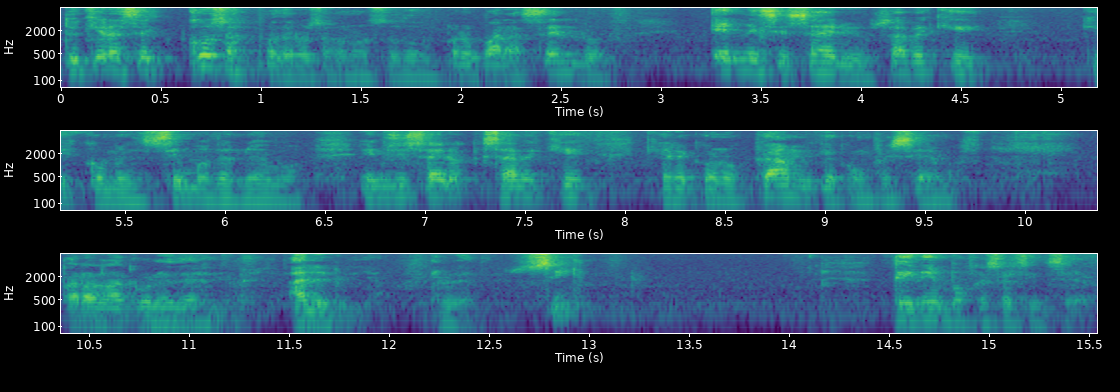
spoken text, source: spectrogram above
Dios quiere hacer cosas poderosas con nosotros, pero para hacerlo es necesario, ¿sabe qué? Que comencemos de nuevo. Es necesario, ¿sabe qué? Que reconozcamos y que confesemos para la gloria de Dios. Aleluya. Sí, tenemos que ser sinceros.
